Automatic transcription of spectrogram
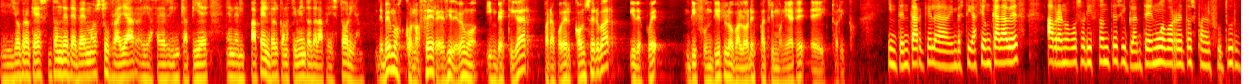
y yo creo que es donde debemos subrayar y hacer hincapié en el papel del conocimiento de la prehistoria. Debemos conocer, es decir, debemos investigar para poder conservar y después difundir los valores patrimoniales e históricos intentar que la investigación cada vez abra nuevos horizontes y plantee nuevos retos para el futuro.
